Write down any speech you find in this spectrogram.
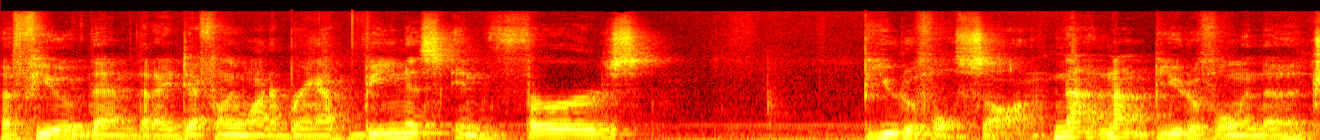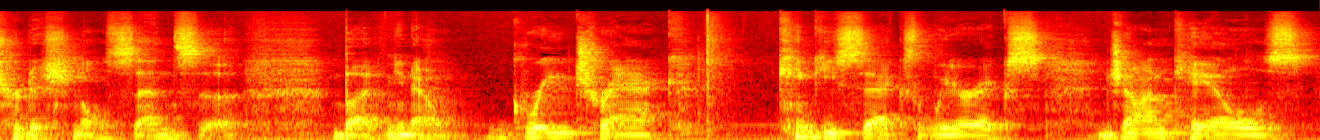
A few of them that I definitely want to bring up. Venus in Furs, beautiful song. Not not beautiful in the traditional sense, uh, but you know, great track, kinky sex lyrics. John Cale's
